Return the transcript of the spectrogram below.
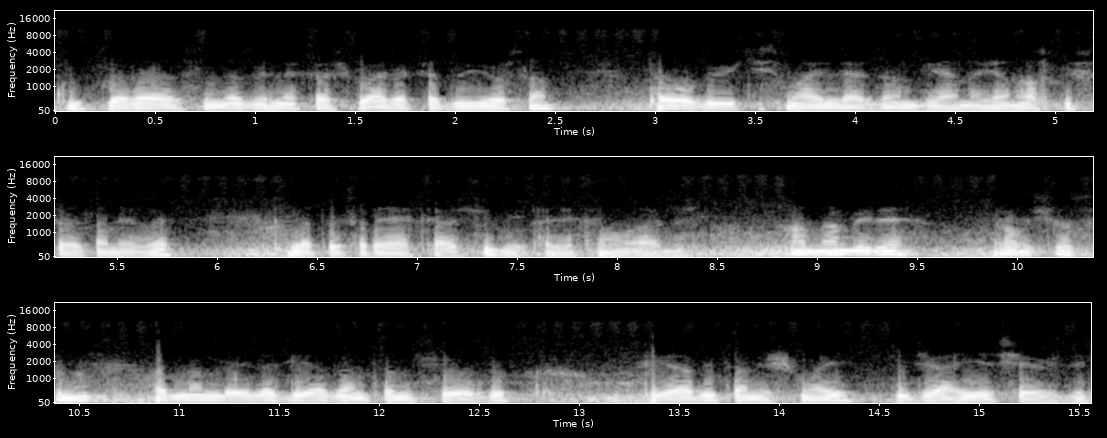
kulüpleri arasında birine karşı bir alaka duyuyorsam ta o büyük İsmail'lerden bu yana yani 60'lardan evvel Galatasaray'a karşı bir alakam vardır. Adnan Bey'le tanışıyorsunuz. Adnan Bey'le Gıya'dan tanışıyorduk. Gıya bir tanışmayı Hicahi'ye çevirdik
